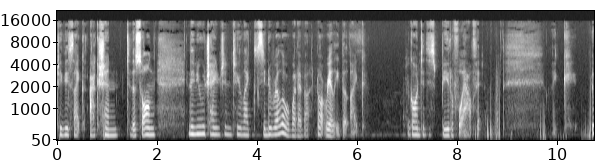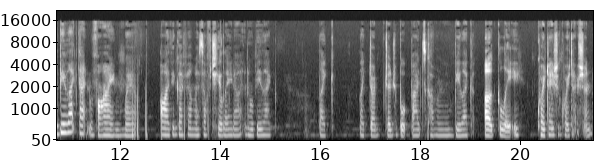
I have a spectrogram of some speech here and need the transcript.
do this like action to the song. And then you would change into like Cinderella or whatever. Not really, but like go into this beautiful outfit. Like it would be like that Vine where oh, I think I found myself cheerleader, and it would be like, like, like don't judge a book by its cover, and be like ugly quotation quotation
